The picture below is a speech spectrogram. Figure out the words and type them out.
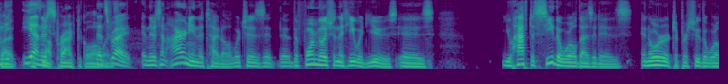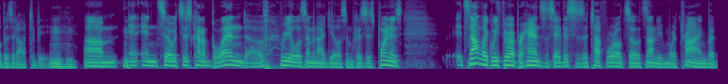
but the, yeah, it's not practical always. That's right. And there's an irony in the title, which is it, the, the formulation that he would use is – you have to see the world as it is in order to pursue the world as it ought to be. Mm-hmm. Um, and, and so it's this kind of blend of realism and idealism because his point is it's not like we throw up our hands and say this is a tough world, so it's not even worth trying. But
